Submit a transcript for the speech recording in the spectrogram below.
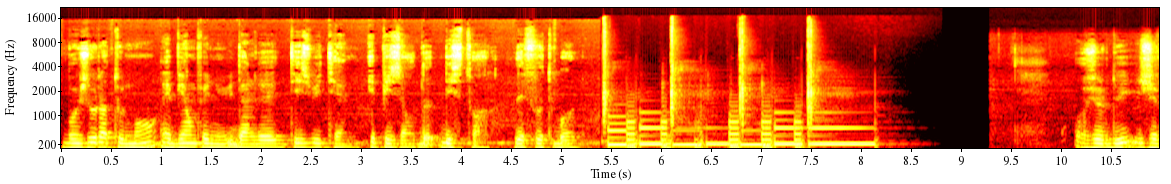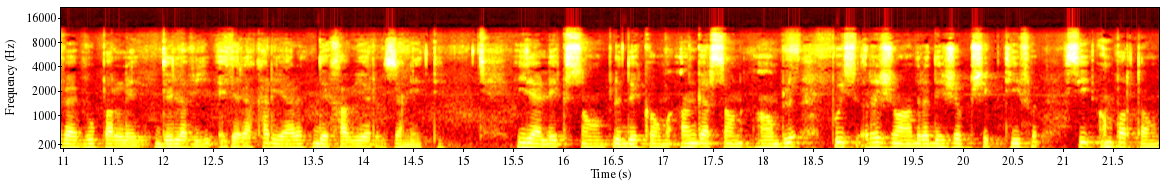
Bonjour à tout le monde et bienvenue dans le 18e épisode d'Histoire de football. Aujourd'hui, je vais vous parler de la vie et de la carrière de Javier Zanetti. Il est l'exemple de comment un garçon humble puisse rejoindre des objectifs si importants.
